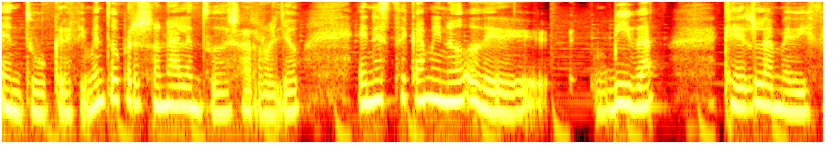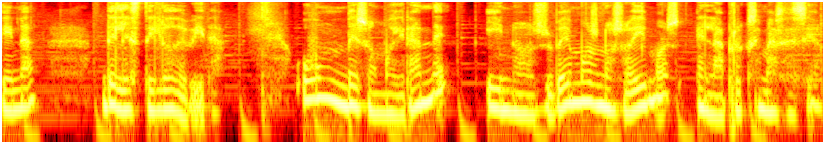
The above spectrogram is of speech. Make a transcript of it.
en tu crecimiento personal, en tu desarrollo, en este camino de vida que es la medicina del estilo de vida. Un beso muy grande y nos vemos, nos oímos en la próxima sesión.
